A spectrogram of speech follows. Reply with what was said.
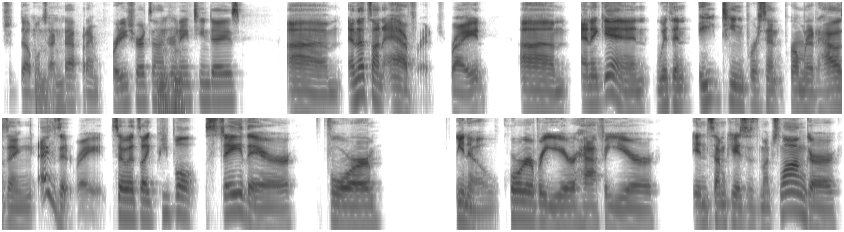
Should double check Mhm. that, but I'm pretty sure it's Mhm. 118 days. Um, and that's on average, right? Um, and again, with an 18% permanent housing exit rate. So it's like people stay there for, you know, quarter of a year, half a year, in some cases much longer.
